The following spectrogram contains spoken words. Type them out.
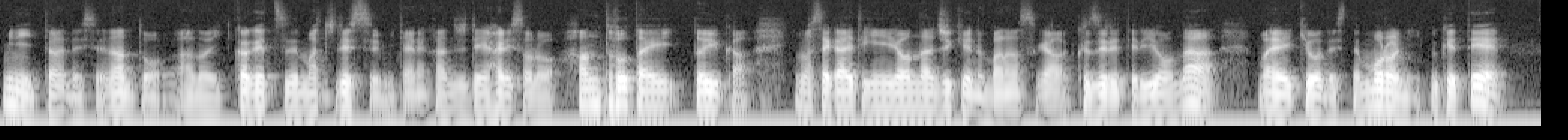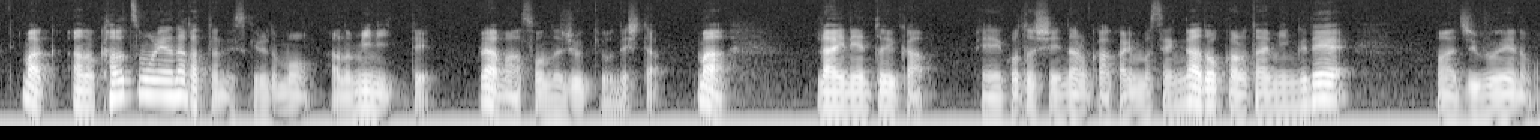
見に行ったらですねなんとあの1ヶ月待ちですみたいな感じでやはりその半導体というか今世界的にいろんな需給のバランスが崩れてるような、まあ、影響をですねもろに受けて、まあ、あの買うつもりはなかったんですけれどもあの見に行ってらまあそんな状況でした。まあ来年というか、えー、今年なのか分かりませんがどっかのタイミングで、まあ、自分への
